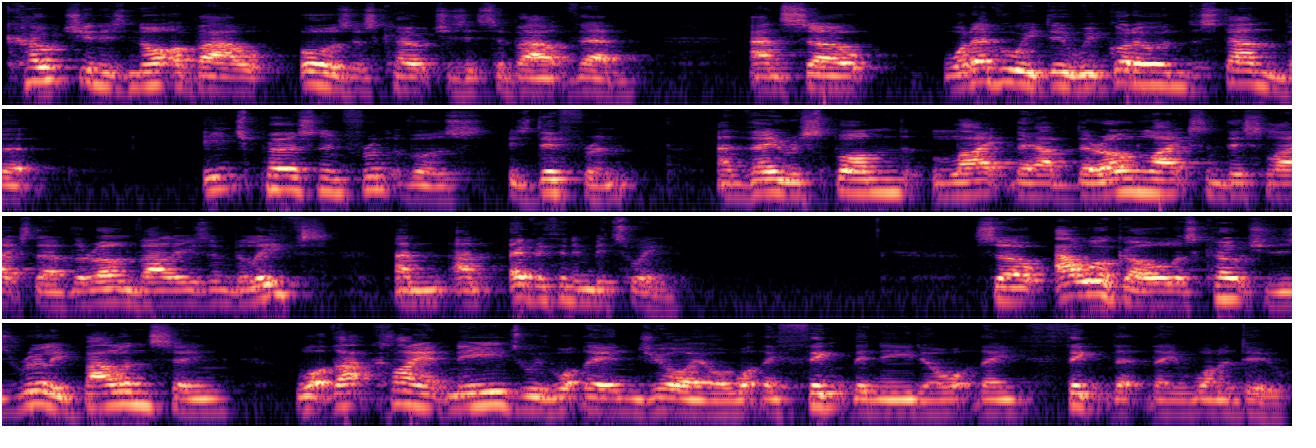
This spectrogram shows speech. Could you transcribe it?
coaching is not about us as coaches, it's about them. And so whatever we do, we've got to understand that each person in front of us is different and they respond like they have their own likes and dislikes, they have their own values and beliefs and, and everything in between. So our goal as coaches is really balancing what that client needs with what they enjoy or what they think they need or what they think that they want to do.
